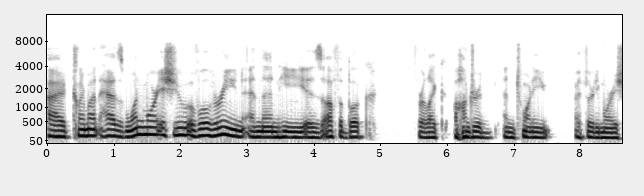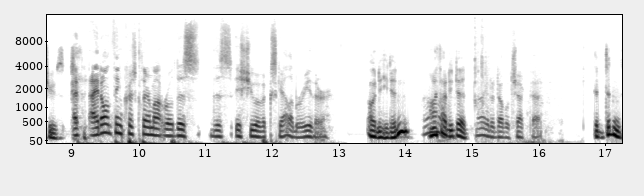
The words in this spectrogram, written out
Uh, Claremont has one more issue of Wolverine, and then he is off the book for like 120 or 30 more issues. I, I don't think Chris Claremont wrote this this issue of Excalibur either. Oh, he didn't? I Oh, I thought he did. I gotta double check that. It didn't.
